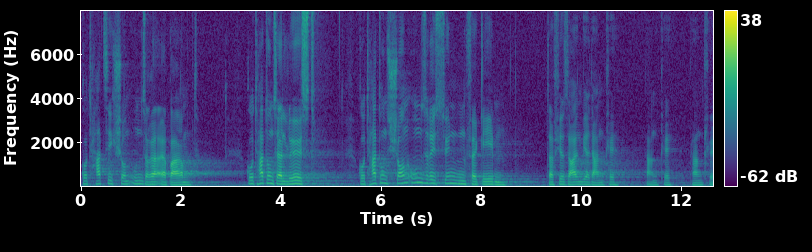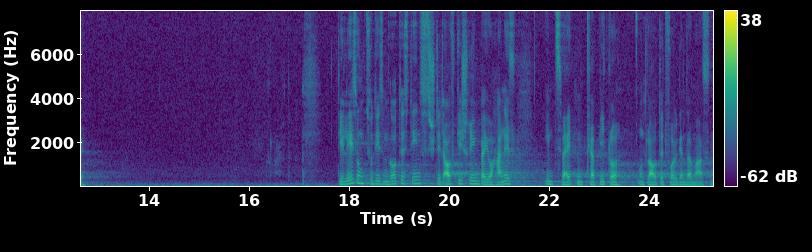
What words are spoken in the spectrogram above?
Gott hat sich schon unserer erbarmt. Gott hat uns erlöst. Gott hat uns schon unsere Sünden vergeben. Dafür sagen wir Danke, Danke, Danke. Die Lesung zu diesem Gottesdienst steht aufgeschrieben bei Johannes im zweiten Kapitel und lautet folgendermaßen.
